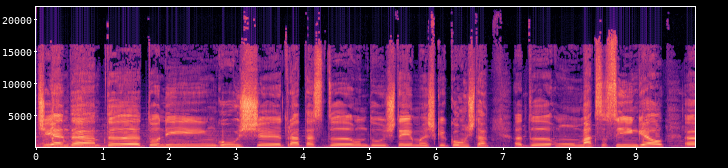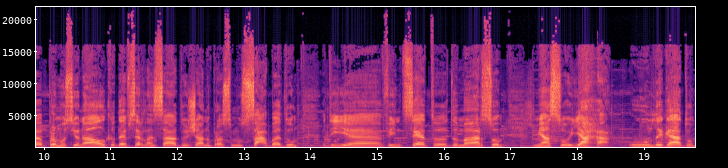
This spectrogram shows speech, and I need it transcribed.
A Tienda de Toningush trata-se de um dos temas que consta eh, de um maxi single eh, promocional que deve ser lançado já no próximo sábado, dia 27 de março. Miasso Yaha, o legado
